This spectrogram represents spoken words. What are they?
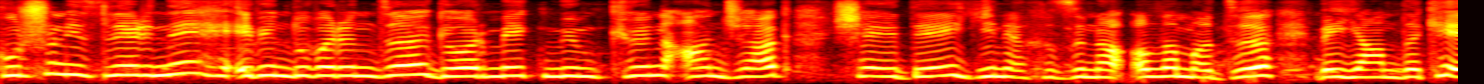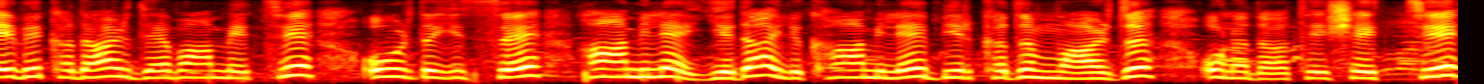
Kurşun izlerini evin duvarında görmek mümkün ancak şeyde yine hızını alamadı ve yandaki eve kadar devam etti. Orada ise hamile 7 aylık hamile bir kadın vardı ona da ateş etti.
